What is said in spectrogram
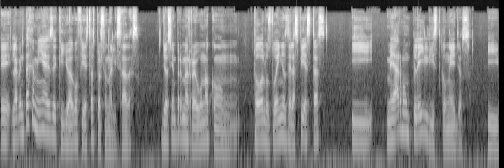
Eh, la ventaja mía es de que yo hago fiestas personalizadas. Yo siempre me reúno con todos los dueños de las fiestas y me armo un playlist con ellos y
